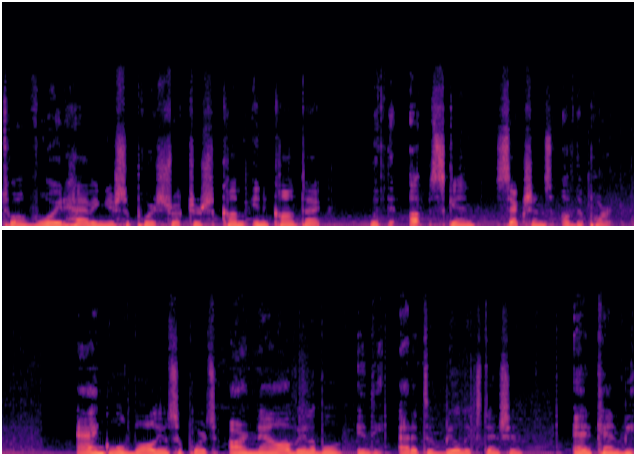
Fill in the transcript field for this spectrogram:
to avoid having your support structures come in contact with the upskin sections of the part. Angled volume supports are now available in the additive build extension and can be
